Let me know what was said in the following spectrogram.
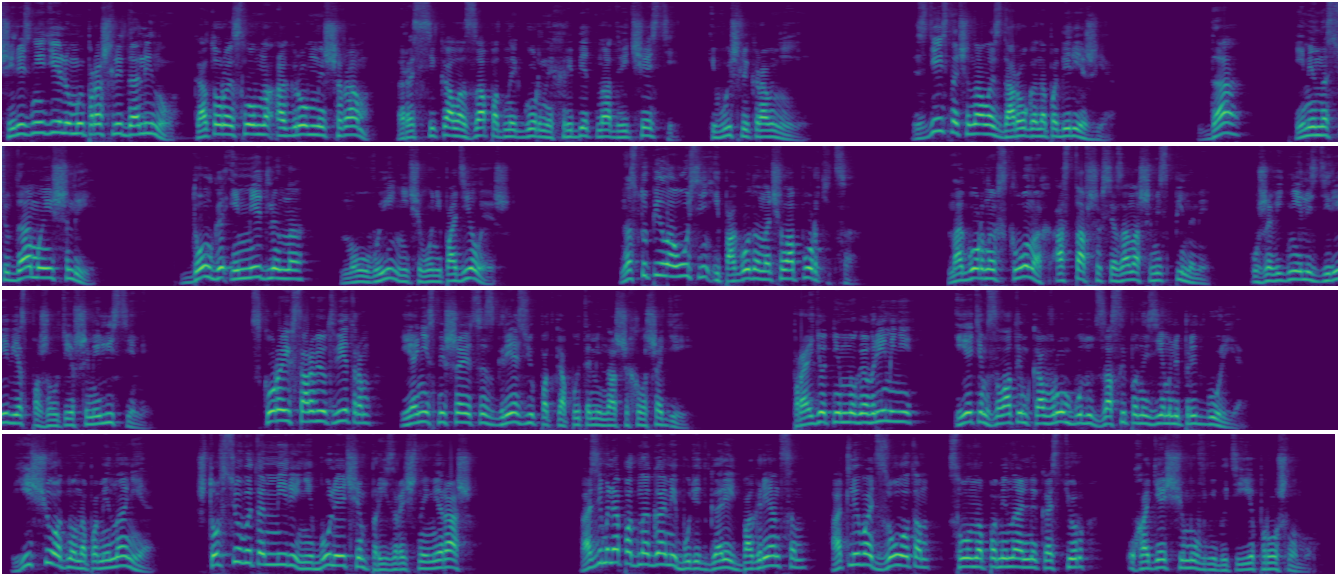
Через неделю мы прошли долину, которая словно огромный шрам рассекала западный горный хребет на две части и вышли к равнине. Здесь начиналась дорога на побережье. Да, именно сюда мы и шли. Долго и медленно, но, увы, ничего не поделаешь. Наступила осень, и погода начала портиться. На горных склонах, оставшихся за нашими спинами, уже виднелись деревья с пожелтевшими листьями. Скоро их сорвет ветром, и они смешаются с грязью под копытами наших лошадей. Пройдет немного времени, и этим золотым ковром будут засыпаны земли предгорья. Еще одно напоминание, что все в этом мире не более чем призрачный мираж. А земля под ногами будет гореть багрянцем, отливать золотом, словно поминальный костер, уходящему в небытие прошлому.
